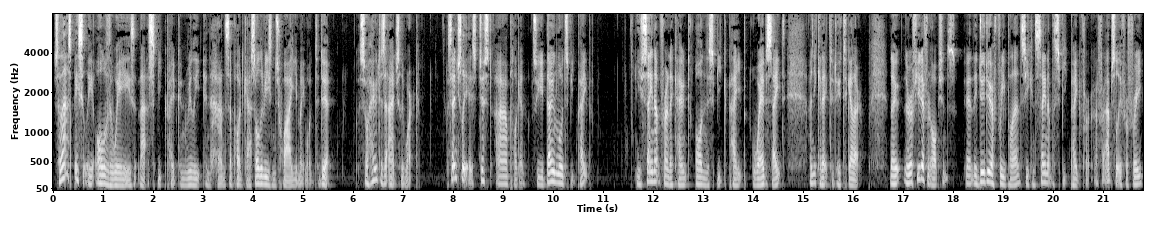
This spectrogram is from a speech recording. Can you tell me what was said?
So that's basically all of the ways that SpeakPipe can really enhance a podcast, all the reasons why you might want to do it. So how does it actually work? Essentially, it's just a plugin. So you download SpeakPipe, you sign up for an account on the SpeakPipe website, and you connect the two together. Now, there are a few different options. Uh, they do do a free plan, so you can sign up with SpeakPipe for, for absolutely for free.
